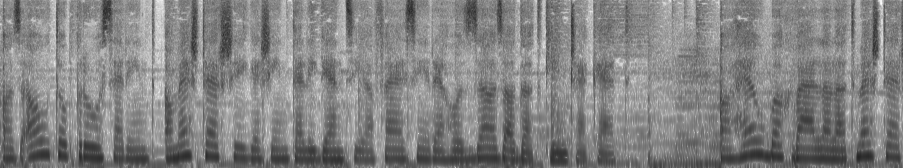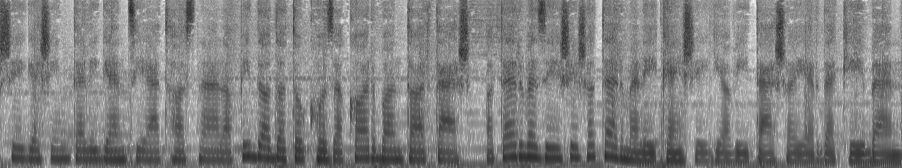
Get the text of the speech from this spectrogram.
Az Autopro szerint a mesterséges intelligencia felszínre hozza az adatkincseket a Heubach vállalat mesterséges intelligenciát használ a PID adatokhoz a karbantartás, a tervezés és a termelékenység javítása érdekében.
